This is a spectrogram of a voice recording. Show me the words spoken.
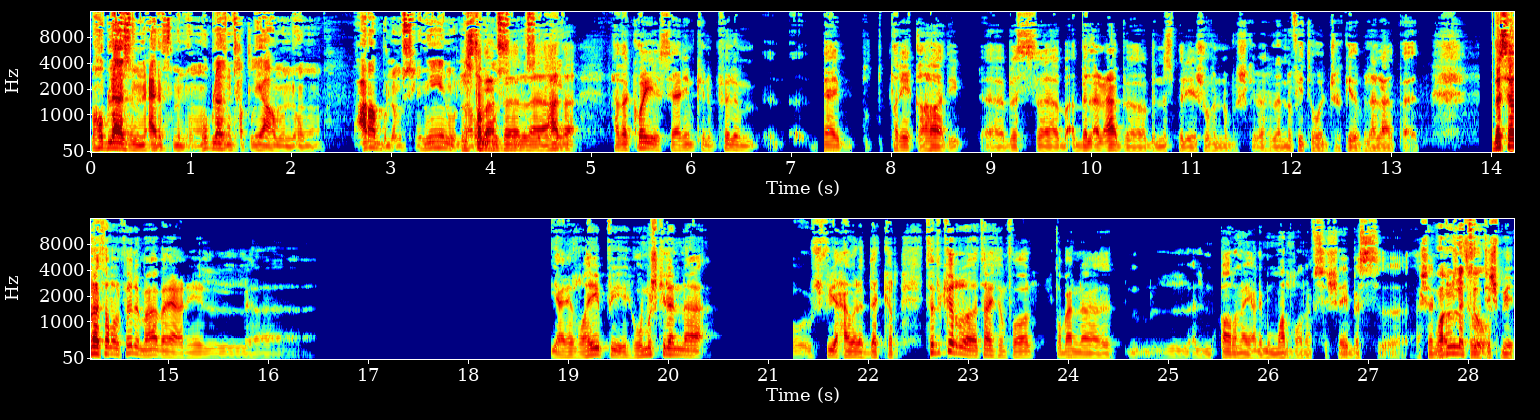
ما هو بلازم نعرف منهم مو بلازم تحط لي إياهم إنهم عرب ولا مسلمين ولا بس طبعا. هذا هذا كويس يعني يمكن بفيلم جاي بالطريقة هذه آه، بس آه، بالألعاب آه، بالنسبة لي أشوف إنه مشكلة لأنه في توجه كذا بالألعاب بعد. بس أنا ترى الفيلم هذا يعني ال- يعني الرهيب فيه هو مشكلة إنه وش فيه أحاول أتذكر. تذكر Titanfall طبعا المقارنة يعني مو مرة نفس الشيء بس عشان ولا تسوي two؟ تشبيه.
